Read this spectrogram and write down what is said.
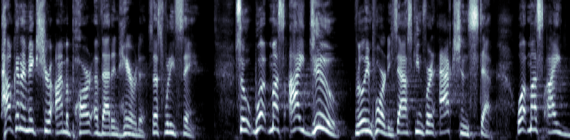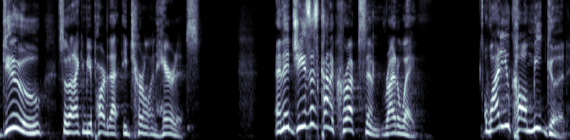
How can I make sure I'm a part of that inheritance? That's what he's saying. So what must I do? Really important. He's asking for an action step. What must I do so that I can be a part of that eternal inheritance? And then Jesus kind of corrects him right away. Why do you call me good?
